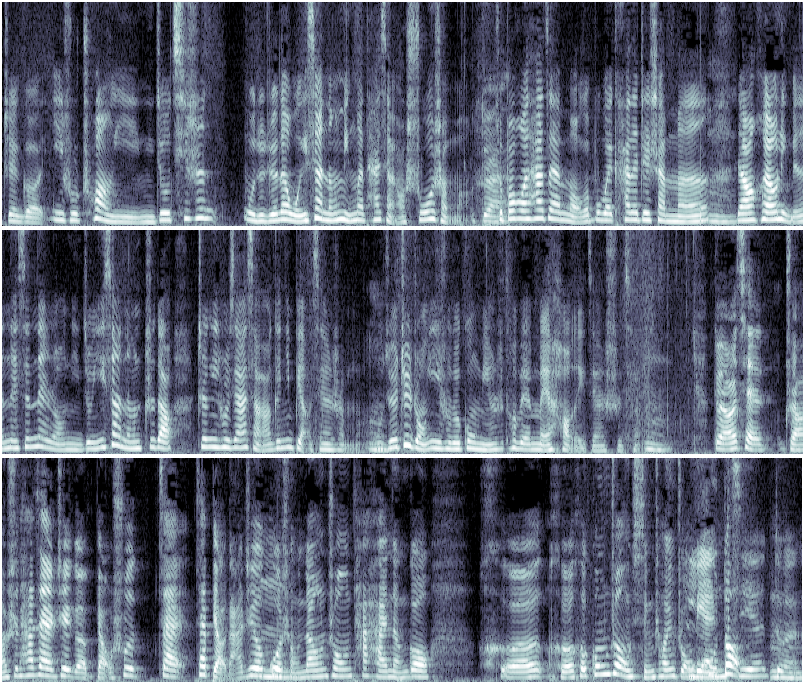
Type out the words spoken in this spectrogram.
这个艺术创意，你就其实。我就觉得我一下能明白他想要说什么，对，就包括他在某个部位开的这扇门，然后还有里面的那些内容，你就一下能知道这个艺术家想要跟你表现什么。我觉得这种艺术的共鸣是特别美好的一件事情。嗯，对，而且主要是他在这个表述，在在表达这个过程当中，他还能够和和和公众形成一种互动，对。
